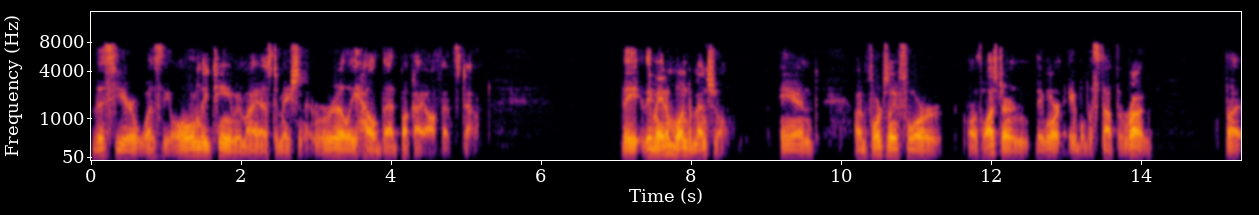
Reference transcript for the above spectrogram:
this year was the only team, in my estimation, that really held that Buckeye offense down. They they made them one dimensional, and unfortunately for Northwestern, they weren't able to stop the run, but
